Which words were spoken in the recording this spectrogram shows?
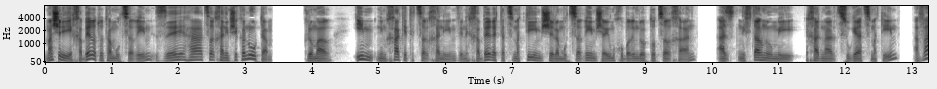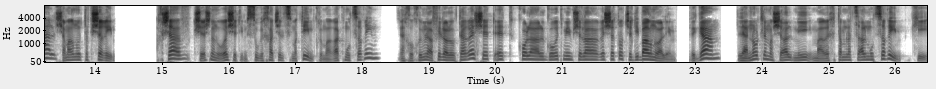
מה שיחבר את אותם מוצרים זה הצרכנים שקנו אותם. כלומר, אם נמחק את הצרכנים ונחבר את הצמתים של המוצרים שהיו מחוברים לאותו צרכן, אז נפטרנו מאחד מהסוגי הצמתים, אבל שמרנו את הקשרים. עכשיו, כשיש לנו רשת עם סוג אחד של צמתים, כלומר רק מוצרים, אנחנו יכולים להפעיל על אותה רשת את כל האלגוריתמים של הרשתות שדיברנו עליהם, וגם לענות למשל ממערכת המלצה על מוצרים, כי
